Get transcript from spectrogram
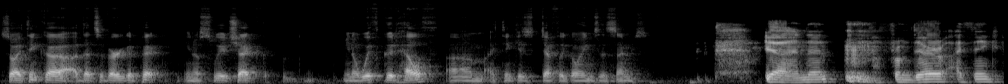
so I think uh, that's a very good pick. You know, Swiatek, you know, with good health, um, I think is definitely going to the semis. Yeah, and then from there, I think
